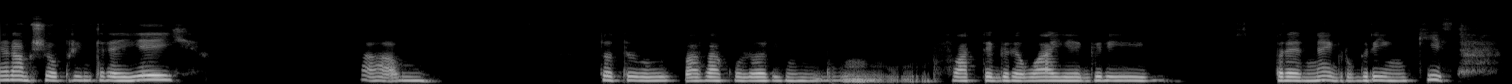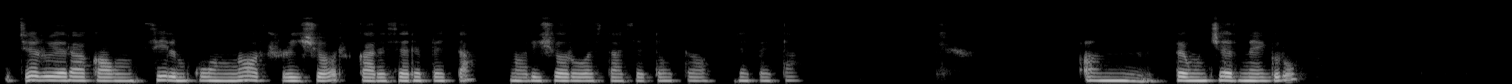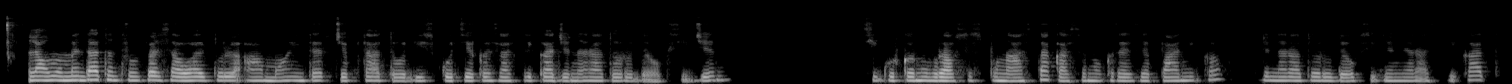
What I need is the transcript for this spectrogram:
Eram și eu printre ei. Um, totul avea culori foarte greoaie, gri spre negru, gri închis. Cerul era ca un film cu un norișor care se repeta. Norișorul ăsta se tot uh, repeta. Um, pe un cer negru la un moment dat, într-un fel sau altul, am interceptat o discuție că s-a stricat generatorul de oxigen. Sigur că nu vreau să spun asta ca să nu creeze panică. Generatorul de oxigen era stricat.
